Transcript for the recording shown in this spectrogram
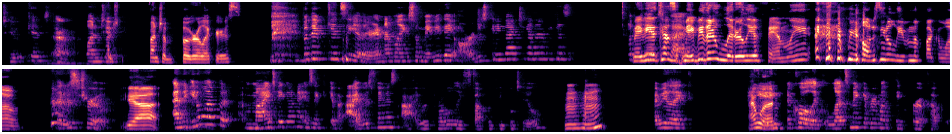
Two kids? Oh, one, two. Bunch, bunch of booger lickers. but they have kids together. And I'm like, so maybe they are just getting back together because Maybe because maybe they're literally a family. we all just need to leave them the fuck alone. that is true. Yeah. And you know what? But my take on it is like, if I was famous, I would probably fuck with people too. Mm-hmm. I'd be like, I "Hey, would." Nicole, like, let's make everyone think we're a couple.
